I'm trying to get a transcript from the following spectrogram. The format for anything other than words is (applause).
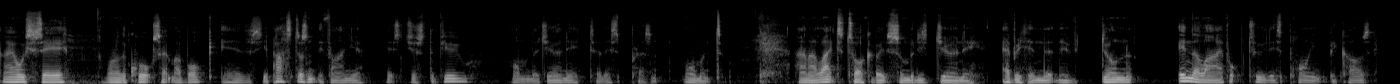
I always say one of the quotes out my book is: "Your past doesn't define you; it's just the view on the journey to this present moment. And I like to talk about somebody's journey, everything that they've done in their life up to this point, because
